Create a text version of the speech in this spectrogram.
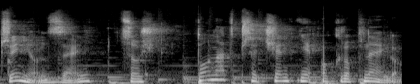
czyniąc zeń coś ponadprzeciętnie okropnego.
